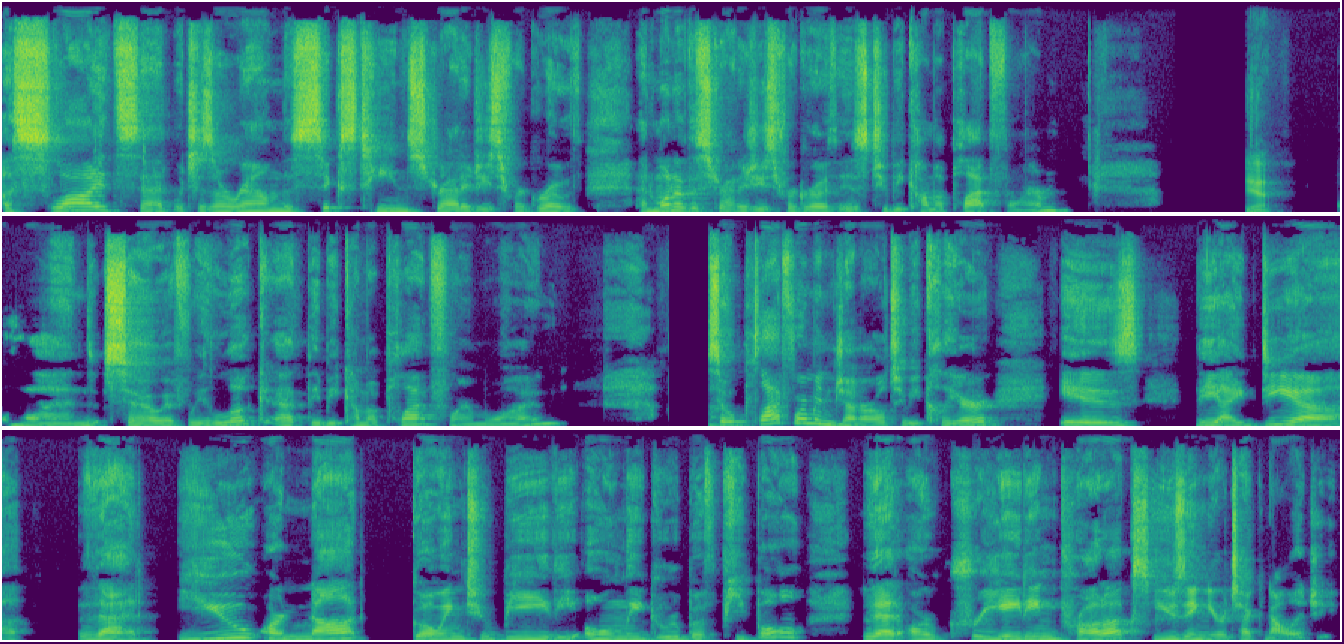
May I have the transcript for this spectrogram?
a slide set which is around the 16 strategies for growth. And one of the strategies for growth is to become a platform. Yeah. And so if we look at the become a platform one, so, platform in general, to be clear, is the idea that you are not going to be the only group of people that are creating products using your technology.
